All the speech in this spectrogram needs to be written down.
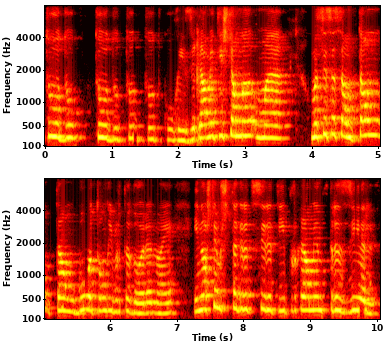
tudo, tudo, tudo, tudo com o riso. E realmente isto é uma, uma, uma sensação tão, tão boa, tão libertadora, não é? E nós temos de te agradecer a ti por realmente trazer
